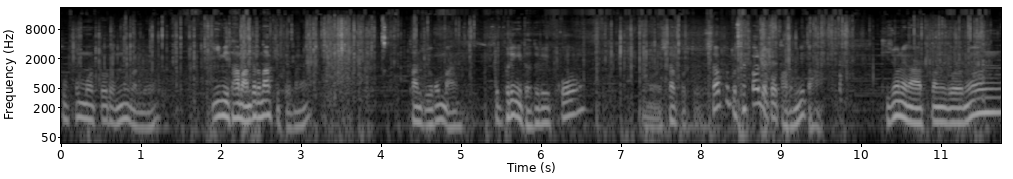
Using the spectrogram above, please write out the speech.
부품은 또 없는 건데요. 이미 다 만들어 놨기 때문에 단지 요것만 스프링이 더 들어있고 어, 샤프트 샤프트 색깔도 또 다릅니다. 기존에 나왔던 거는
